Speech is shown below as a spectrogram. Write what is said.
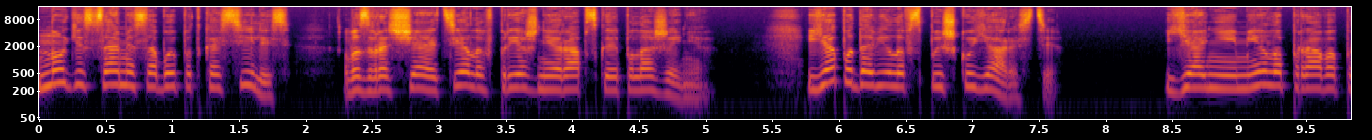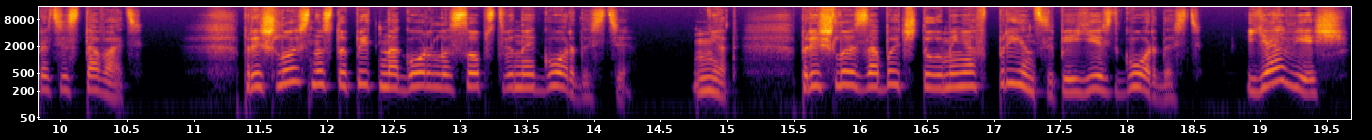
Ноги сами собой подкосились, возвращая тело в прежнее рабское положение. Я подавила вспышку ярости. Я не имела права протестовать. Пришлось наступить на горло собственной гордости. Нет, пришлось забыть, что у меня в принципе есть гордость. Я вещь,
